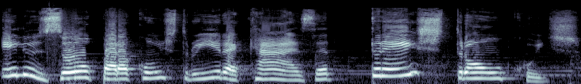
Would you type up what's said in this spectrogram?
Ele usou para construir a casa três troncos.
